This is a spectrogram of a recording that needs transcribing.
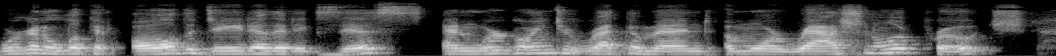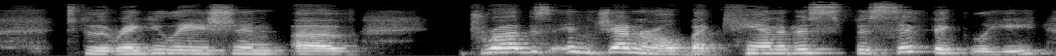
we're going to look at all the data that exists, and we're going to recommend a more rational approach to the regulation of drugs in general, but cannabis specifically,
